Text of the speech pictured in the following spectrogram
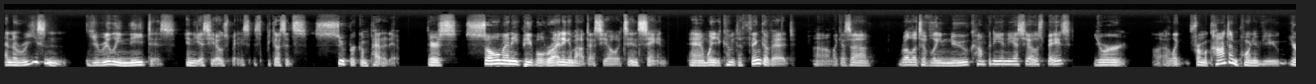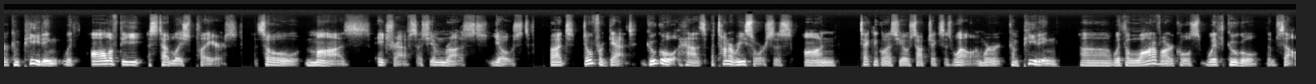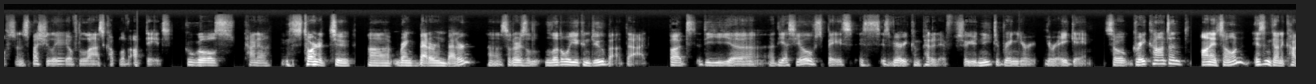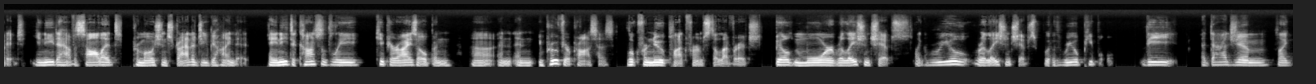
And the reason you really need this in the SEO space is because it's super competitive. There's so many people writing about SEO, it's insane. And when you come to think of it, uh, like as a relatively new company in the SEO space, you're uh, like from a content point of view, you're competing with all of the established players. So Moz, Ahrefs, SEMrush, Yoast, but don't forget, Google has a ton of resources on technical SEO subjects as well. And we're competing uh, with a lot of articles with Google themselves, and especially over the last couple of updates. Google's kind of started to uh, rank better and better. Uh, so there's a little you can do about that but the uh, the SEO space is is very competitive. So you need to bring your your A game. So great content on its own isn't going to cut it. You need to have a solid promotion strategy behind it, and you need to constantly keep your eyes open uh, and and improve your process. Look for new platforms to leverage. Build more relationships, like real relationships with real people. The adagium like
